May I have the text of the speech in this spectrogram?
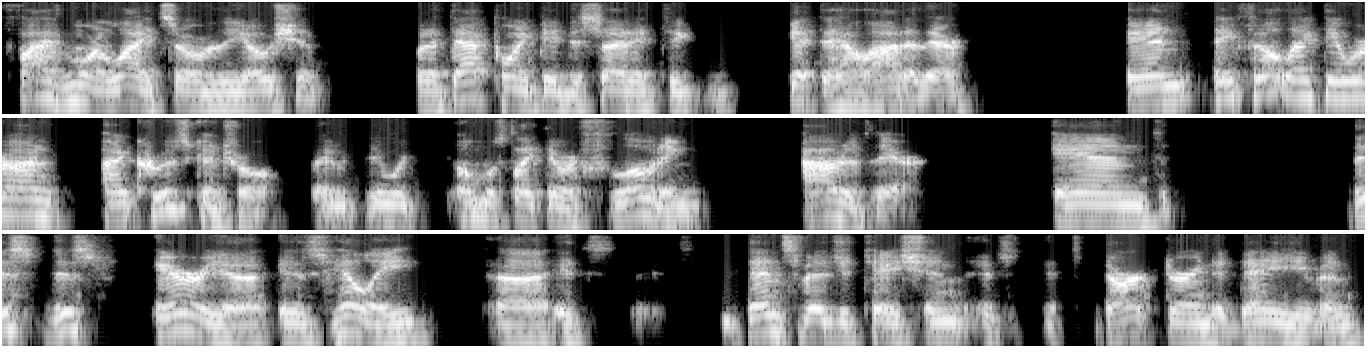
five more lights over the ocean, but at that point, they decided to get the hell out of there. And they felt like they were on on cruise control. They, they were almost like they were floating out of there. And this this area is hilly uh, it's, it's, dense vegetation. It's it's dark during the day even,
